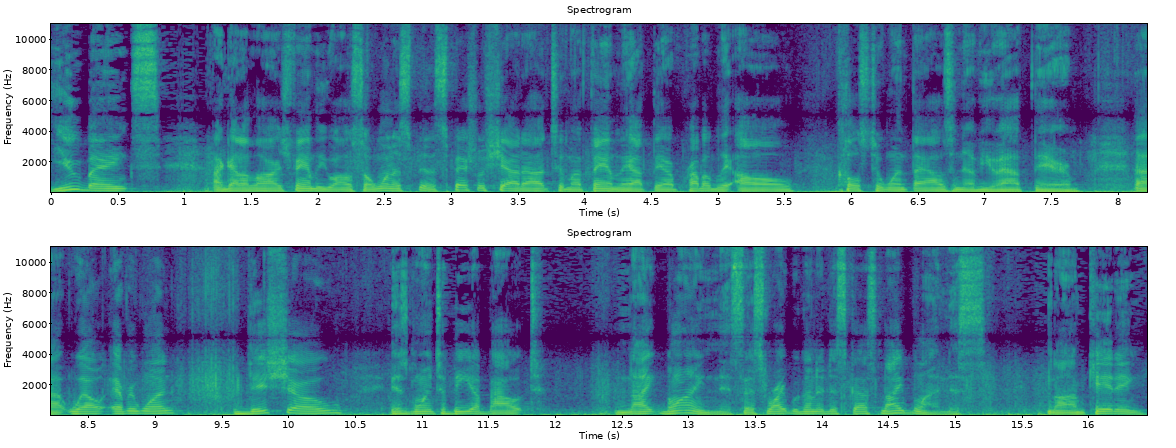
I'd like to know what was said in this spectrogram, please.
Eubanks. I got a large family you also. I want to spend a special shout out to my family out there, probably all close to 1,000 of you out there. Uh, well, everyone, this show is going to be about night blindness. That's right, we're going to discuss night blindness. No, I'm kidding.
